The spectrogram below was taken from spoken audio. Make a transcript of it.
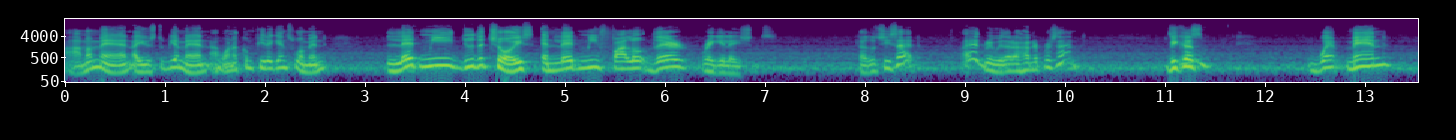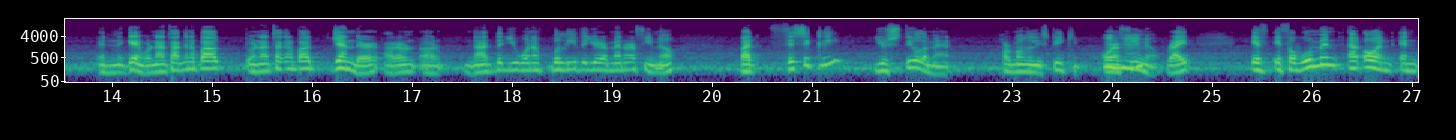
I'm a man. I used to be a man. I want to compete against women. Let me do the choice and let me follow their regulations. That's what she said. I agree with that 100%. Because when men, and again, we're not talking about we're not talking about gender. I don't, uh, not that you want to believe that you're a man or a female, but physically, you're still a man, hormonally speaking, or Mhm. a female, right? If if a woman, uh, oh, and, and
